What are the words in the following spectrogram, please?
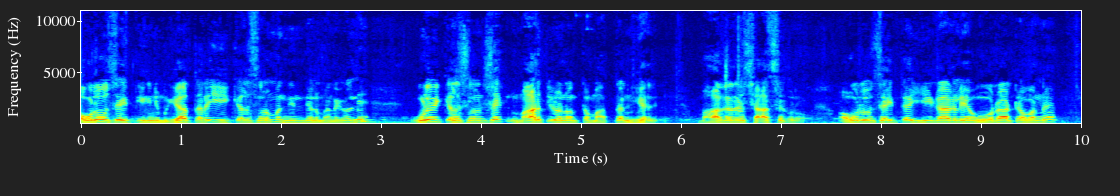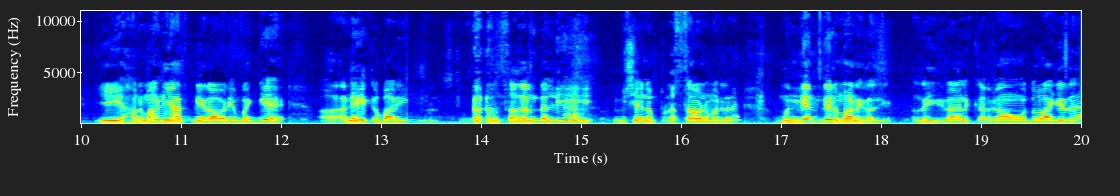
ಅವರೂ ಸಹಿತ ಈಗ ನಿಮ್ಗೆ ಹೇಳ್ತಾರೆ, ಈ ಕೆಲಸವನ್ನು ಮುಂದಿನ ದಿನಮಾನಗಳಲ್ಲಿ ಉಳಿದ ಕೆಲಸವನ್ನು ಸಹಿತ ಮಾಡ್ತೀವಿ ಅನ್ನೋಂಥ ಮಾತನ್ನು ಹೇಳಿ. ಭಾಗದ ಶಾಸಕರು, ಅವರು ಸಹಿತ ಈಗಾಗಲೇ ಹೋರಾಟವನ್ನು ಈ ಹನುಮಾನಿಯಾತ್ ನೀರಾವರಿ ಬಗ್ಗೆ ಅನೇಕ ಬಾರಿ ಸದನದಲ್ಲಿ ವಿಷಯನ ಪ್ರಸ್ತಾವನೆ ಮಾಡಿದರೆ ಮುಂದಿನ ದಿನಮಾನಗಳಲ್ಲಿ, ಅಂದರೆ ಈಗಾಗಲೇ ಕರಗಾವದು ಆಗಿದೆ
